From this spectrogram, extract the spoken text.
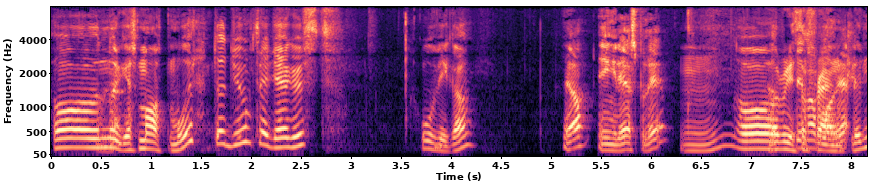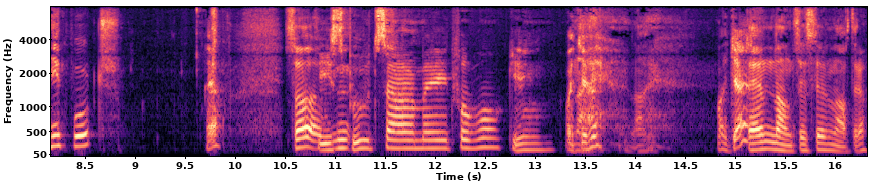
Og Norges matmor døde jo 3. august. Hovika. Ja. Ingrid Espelid. Mm, og Rita Franklin gikk bort. Ja. Så These boots are made for walking. Var ikke det? nei. Var ikke Det er Nancy Sinatra.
